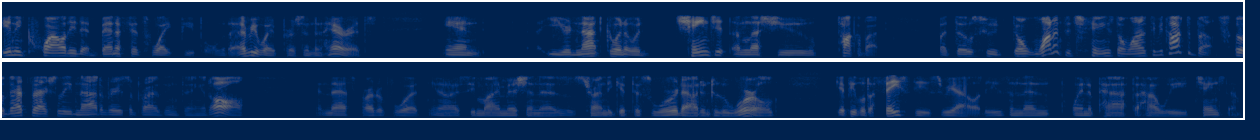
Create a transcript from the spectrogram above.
inequality that benefits white people that every white person inherits, and you're not going to change it unless you talk about it. But those who don't want it to change don't want it to be talked about. So that's actually not a very surprising thing at all. And that's part of what you know I see my mission as is trying to get this word out into the world, get people to face these realities, and then point a path to how we change them.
